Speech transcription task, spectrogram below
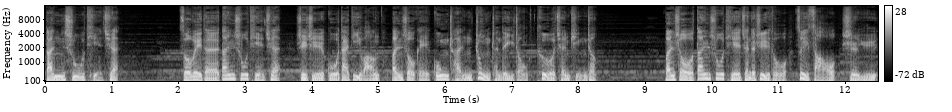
丹书铁券。所谓的丹书铁券，是指古代帝王颁授给功臣重臣的一种特权凭证。颁授丹书铁券的制度最早始于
